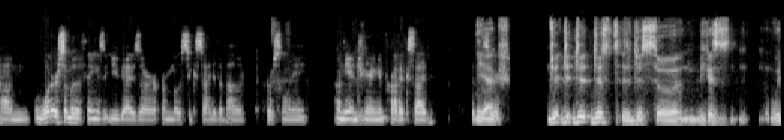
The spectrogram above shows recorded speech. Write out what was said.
Um, what are some of the things that you guys are are most excited about personally on the engineering and product side for this Yeah. year? Ju- ju- ju- Just, just so because we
